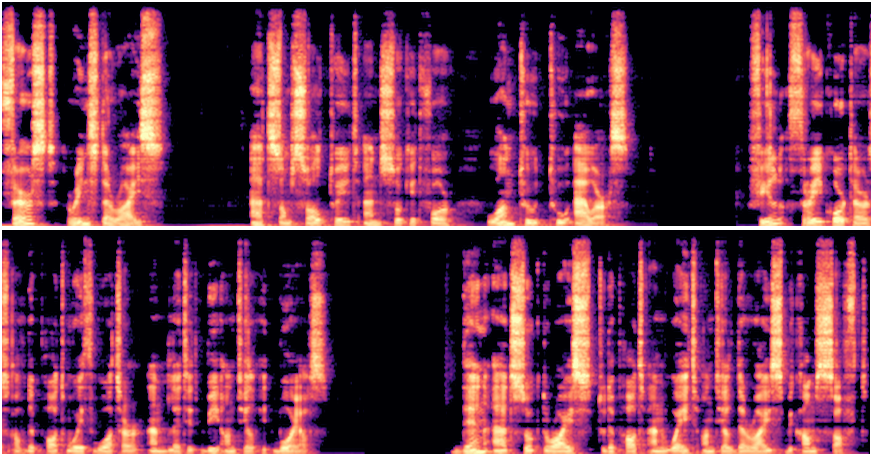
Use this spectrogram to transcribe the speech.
First, rinse the rice, add some salt to it and soak it for 1 to 2 hours. Fill 3 quarters of the pot with water and let it be until it boils. Then add soaked rice to the pot and wait until the rice becomes soft.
